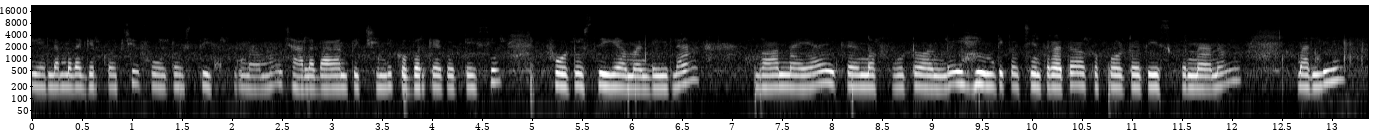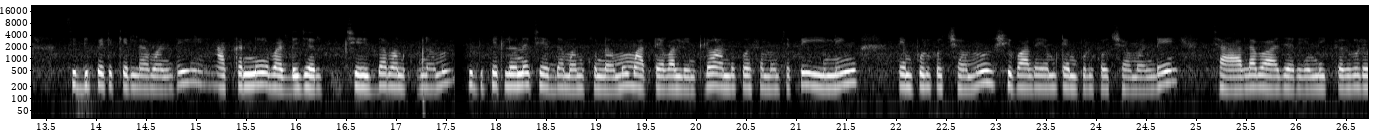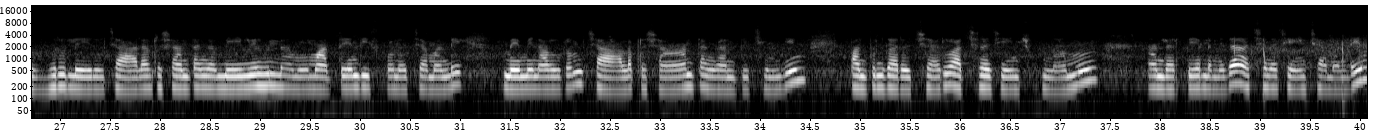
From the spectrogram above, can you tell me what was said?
ఈ ఎల్లమ్మ దగ్గరికి వచ్చి ఫొటోస్ తీసుకున్నాము. చాలా బాగా అనిపించింది. కొబ్బరికాయ కొట్టేసి ఫొటోస్ దిగామండి ఇలా. బాగున్నాయా? ఇక్కడ నా ఫోటో అండి. ఇంటికి వచ్చిన తర్వాత ఒక ఫోటో తీసుకున్నాను. మళ్ళీ సిద్దిపేటకి వెళ్ళామండి అక్కడనే బర్త్డే జరుపు చేద్దాం అనుకున్నాము సిద్దిపేటలోనే చేద్దాం అనుకున్నాము మా అత్తయ్య వాళ్ళ ఇంట్లో. అందుకోసం అని చెప్పి ఈవినింగ్ టెంపుల్కి వచ్చాము శివాలయం టెంపుల్కి వచ్చామండి చాలా బాగా జరిగింది. ఇక్కడ కూడా ఎవ్వరూ లేరు. చాలా ప్రశాంతంగా మేమే ఉన్నాము. మా అత్తయ్యని తీసుకొని వచ్చామండి. మేమే నలుగురం. చాలా ప్రశాంతంగా అనిపించింది. పంతులు గారు వచ్చారు. అర్చన చేయించుకున్నాము. అందరి పేర్ల మీద అర్చన చేయించామండి.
